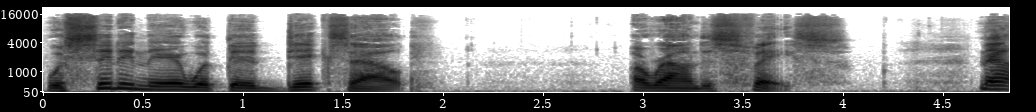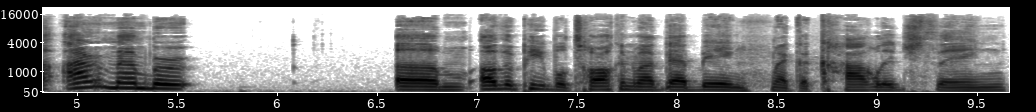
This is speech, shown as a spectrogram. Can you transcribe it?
were sitting there with their dicks out around his face. Now, I remember um, other people talking about that being like a college thing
